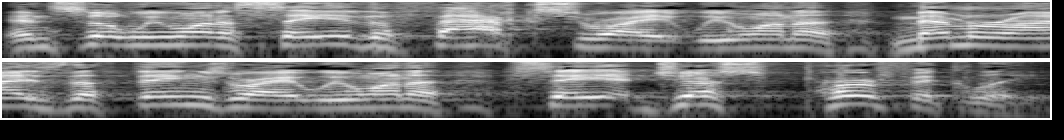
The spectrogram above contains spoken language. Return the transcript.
And so we want to say the facts right. We want to memorize the things right. We want to say it just perfectly.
